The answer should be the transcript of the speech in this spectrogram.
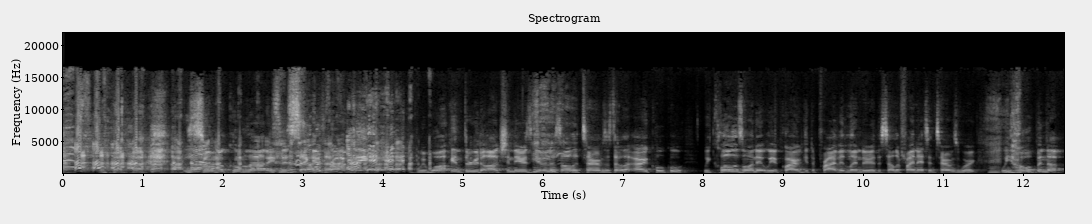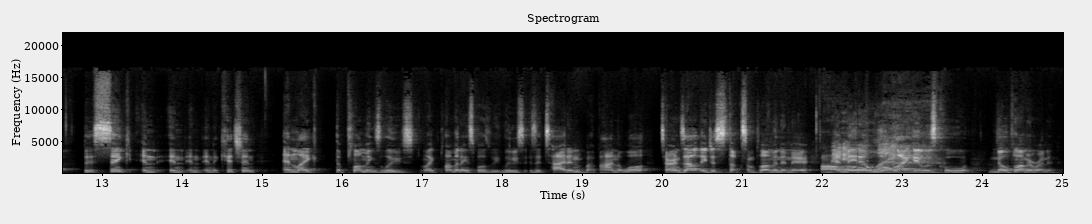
Summa cum laude. The second property, we're walking through the auctioneers giving us all the terms and stuff. Like, all right, cool, cool. We close on it. We acquire, get the private lender, the seller financing terms work. We open up the sink in, in, in, in the kitchen and like the plumbing's loose. I'm like, plumbing ain't supposed to be loose. Is it tied in b- behind the wall? Turns out they just stuck some plumbing in there and made it look look like- like it was cool. No plumbing running.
